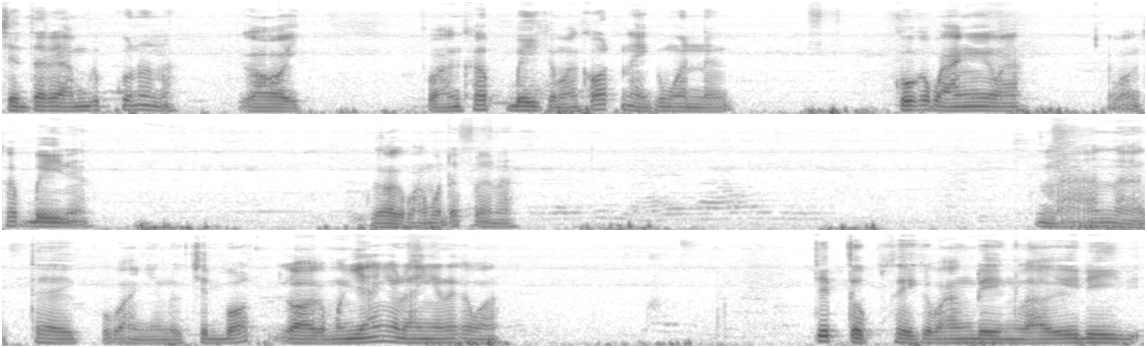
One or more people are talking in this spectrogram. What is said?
trên telegram group của nó nè. Rồi các bạn copy cái mã code này của mình nè. Của các bạn nha các bạn. Các bạn copy nè. Rồi, các bạn bắt đắp lên nè. Mã nt của bạn nhận được trên bot. Rồi, các bạn dán vào đây nha các bạn. Tiếp tục thì các bạn điền lại id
